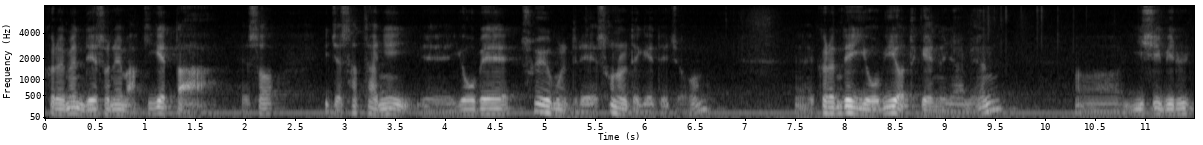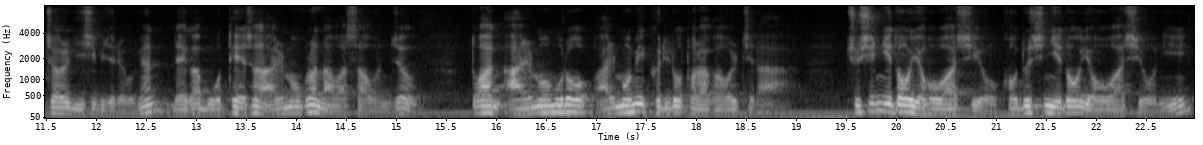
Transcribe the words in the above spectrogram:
그러면 내 손에 맡기겠다 해서 이제 사탄이 예, 욥의 소유물들에 손을 대게 되죠. 예, 그런데 욥이 어떻게 했느냐면 어, 21절 22절에 보면 내가 모태에서 알몸으로 나와 싸운즉 또한 알몸으로 알몸이 그리로 돌아가올지라 주신 이도 여호와시요 거두신 이도 여호와시오니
